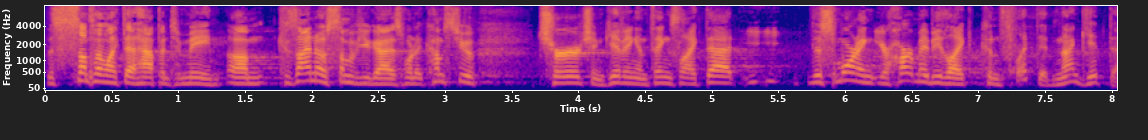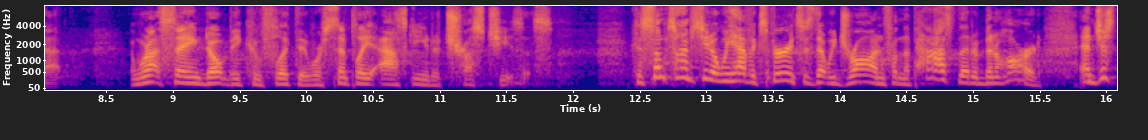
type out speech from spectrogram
This is something like that happened to me. Because um, I know some of you guys, when it comes to church and giving and things like that, this morning your heart may be like conflicted, and I get that. And we're not saying don't be conflicted, we're simply asking you to trust Jesus. Because sometimes, you know, we have experiences that we draw on from the past that have been hard. And just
